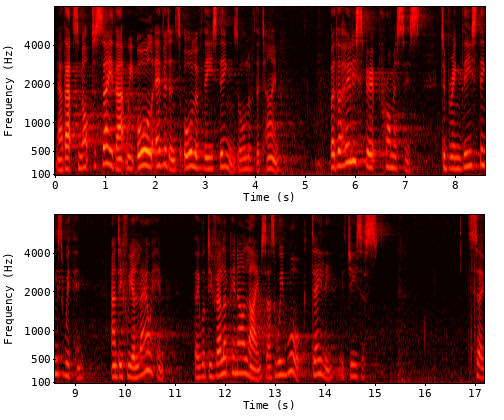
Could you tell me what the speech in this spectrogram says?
Now, that's not to say that we all evidence all of these things all of the time, but the Holy Spirit promises to bring these things with Him, and if we allow Him, they will develop in our lives as we walk daily with Jesus. So,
